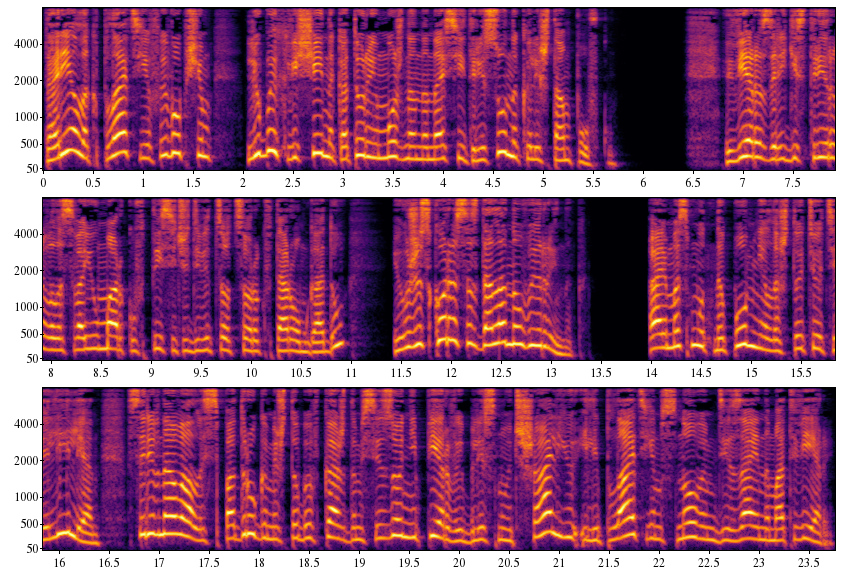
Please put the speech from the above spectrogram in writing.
тарелок, платьев и, в общем, любых вещей, на которые можно наносить рисунок или штамповку. Вера зарегистрировала свою марку в 1942 году и уже скоро создала новый рынок. Альма смутно помнила, что тетя Лилиан соревновалась с подругами, чтобы в каждом сезоне первой блеснуть шалью или платьем с новым дизайном от Веры.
